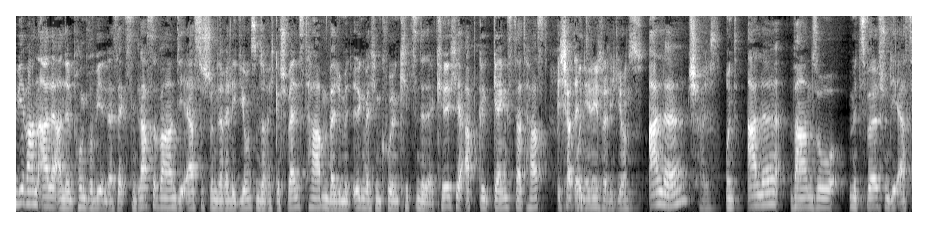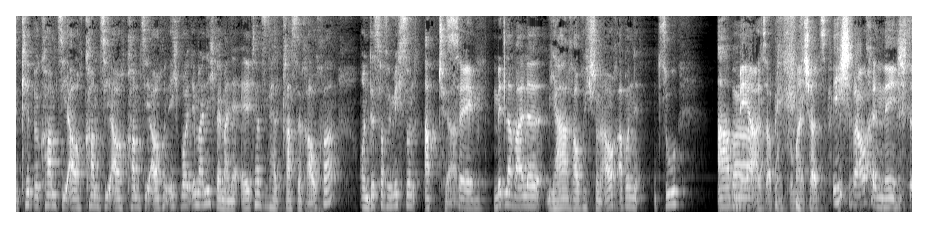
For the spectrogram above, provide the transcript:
wir waren alle an dem Punkt, wo wir in der sechsten Klasse waren, die erste Stunde Religionsunterricht geschwänzt haben, weil du mit irgendwelchen coolen Kids in der Kirche abgegangstert hast. Ich hatte Und nie Religions... Alle Scheiß. und alle waren so mit zwölf schon die erste Kippe, kommt sie auch, kommt sie auch, kommt sie auch. Und ich wollte immer nicht, weil meine Eltern sind halt krasse Raucher. Und das war für mich so ein Upturn. Same. Mittlerweile, ja, rauche ich schon auch ab und zu. Aber Mehr als ab und zu, mein Schatz. Ich rauche nicht,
